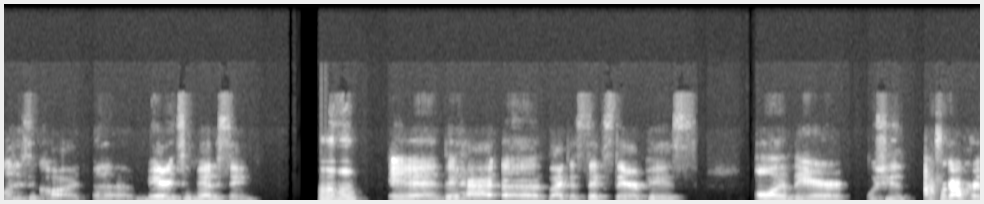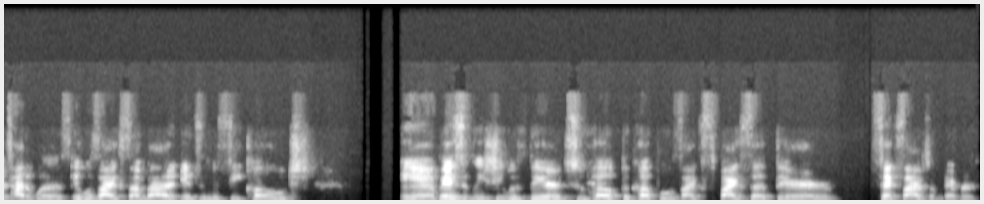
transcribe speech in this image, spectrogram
what is it called? Uh, Married to Medicine. Uh-huh. And they had uh like a sex therapist on there. Well, she I forgot what her title was. It was like something about an intimacy coach. And basically she was there to help the couples like spice up their sex lives or whatever.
